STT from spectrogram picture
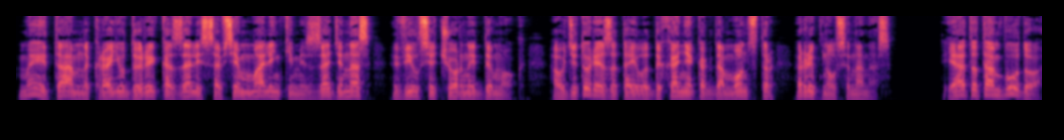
Мы и там, на краю дыры, казались совсем маленькими, сзади нас вился черный дымок. Аудитория затаила дыхание, когда монстр рыпнулся на нас. «Я-то там буду.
